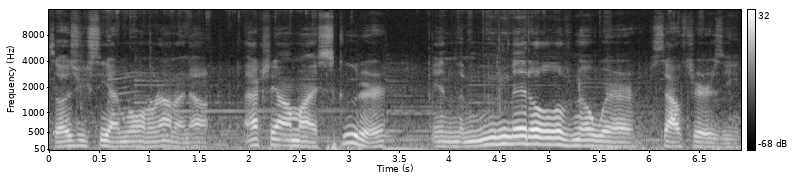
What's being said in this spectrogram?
So as you see, I'm rolling around right now. Actually on my scooter in the middle of nowhere, South Jersey.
